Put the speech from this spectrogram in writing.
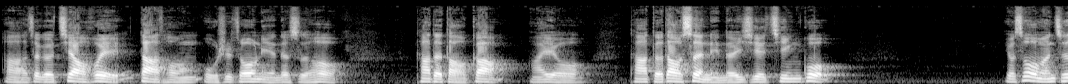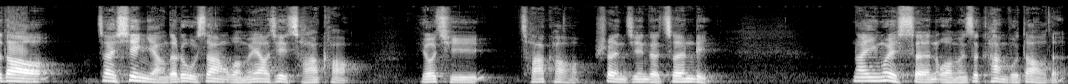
啊这个教会大同五十周年的时候，他的祷告，还有他得到圣灵的一些经过。有时候我们知道，在信仰的路上，我们要去查考，尤其查考圣经的真理。那因为神我们是看不到的，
